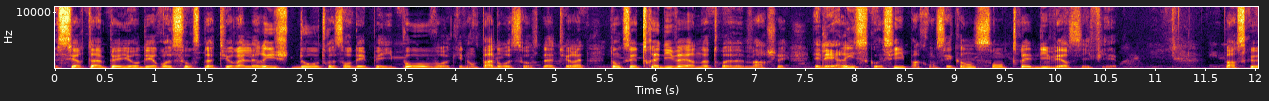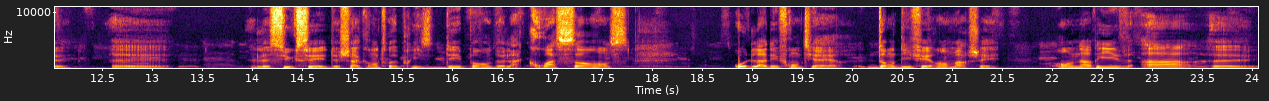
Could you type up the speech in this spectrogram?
certains pays ont des ressources naturelles riches, d'autres sont des pays pauvres qui n'ont pas de ressources naturelles. Donc c'est très divers notre marché. Et les risques aussi, par conséquent, sont très diversifiés parce que euh, le succès de chaque entreprise dépend de la croissance au-delà des frontières, dans différents marchés. On arrive à euh,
